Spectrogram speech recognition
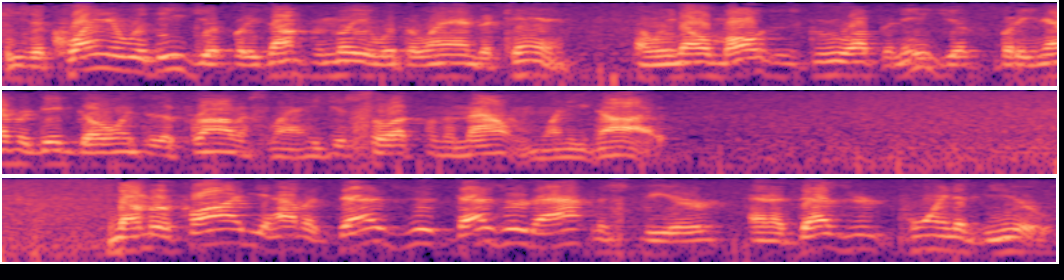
He's acquainted with Egypt, but he's unfamiliar with the land of Canaan. And we know Moses grew up in Egypt, but he never did go into the promised land. He just saw it from the mountain when he died. Number five, you have a desert, desert atmosphere and a desert point of view.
